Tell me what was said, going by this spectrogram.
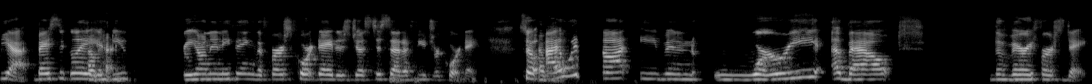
Yeah, basically, okay. if you agree on anything, the first court date is just to set a future court date. So okay. I would not even worry about the very first date.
